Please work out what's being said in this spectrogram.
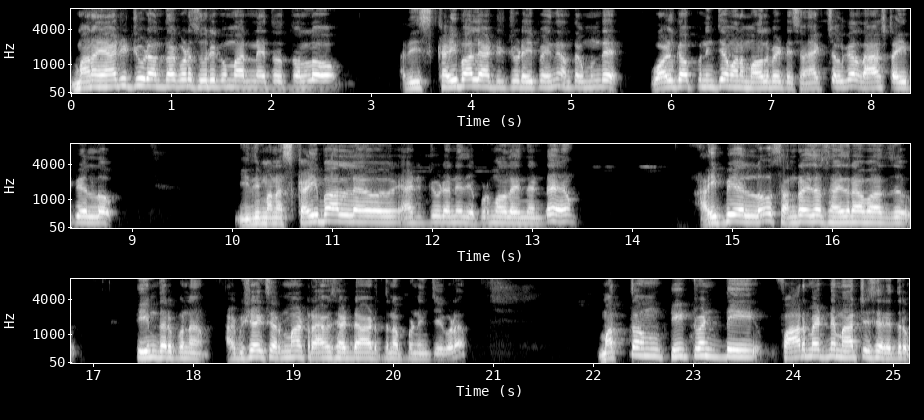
మన యాటిట్యూడ్ అంతా కూడా సూర్యకుమార్ నేతృత్వంలో అది స్కైబాల్ యాటిట్యూడ్ అయిపోయింది. అంతకుముందే వరల్డ్ కప్ నుంచే మనం మొదలు పెట్టేసాం యాక్చువల్గా లాస్ట్ ఐపీఎల్లో ఇది మన స్కైబాల్ యాటిట్యూడ్ అనేది ఎప్పుడు మొదలైందంటే ఐపీఎల్లో సన్ రైజర్స్ హైదరాబాద్ టీం తరపున అభిషేక్ శర్మ ట్రావెల్స్ హెడ్ ఆడుతున్నప్పటి నుంచి కూడా మొత్తం టీ ట్వంటీ ఫార్మాట్నే మార్చేశారు ఇద్దరు.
